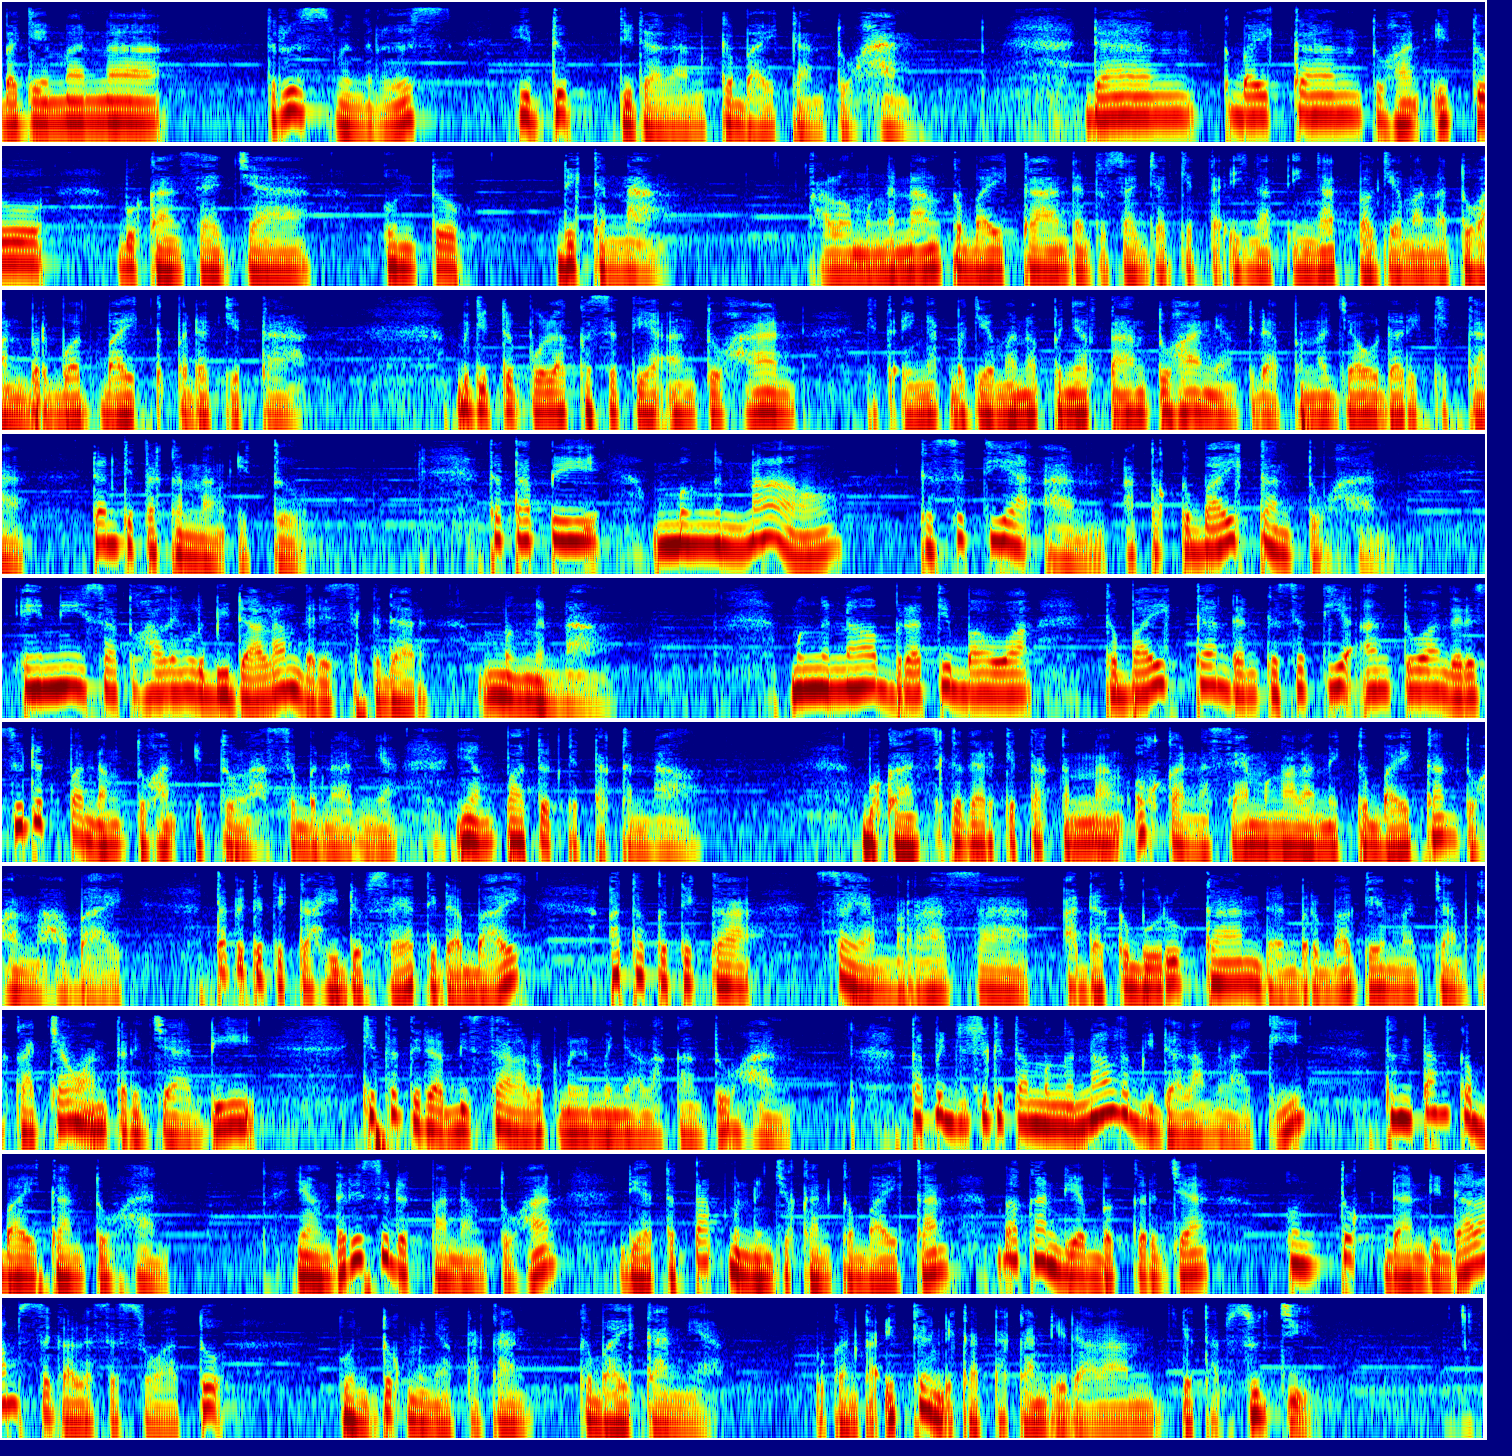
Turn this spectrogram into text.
bagaimana terus-menerus hidup di dalam kebaikan Tuhan. Dan kebaikan Tuhan itu bukan saja untuk dikenang. Kalau mengenang kebaikan, tentu saja kita ingat-ingat bagaimana Tuhan berbuat baik kepada kita. Begitu pula kesetiaan Tuhan, kita ingat bagaimana penyertaan Tuhan yang tidak pernah jauh dari kita, dan kita kenang itu. Tetapi mengenal kesetiaan atau kebaikan Tuhan, ini satu hal yang lebih dalam dari sekedar mengenang. Mengenal berarti bahwa kebaikan dan kesetiaan Tuhan dari sudut pandang Tuhan itulah sebenarnya yang patut kita kenal. Bukan sekedar kita kenang, oh karena saya mengalami kebaikan Tuhan maha baik. Tapi ketika hidup saya tidak baik, atau ketika saya merasa ada keburukan dan berbagai macam kekacauan terjadi, kita tidak bisa lalu kemudian menyalahkan Tuhan. Tapi justru kita mengenal lebih dalam lagi tentang kebaikan Tuhan yang dari sudut pandang Tuhan dia tetap menunjukkan kebaikan bahkan dia bekerja untuk dan di dalam segala sesuatu untuk menyatakan kebaikannya. Bukankah itu yang dikatakan di dalam kitab suci?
